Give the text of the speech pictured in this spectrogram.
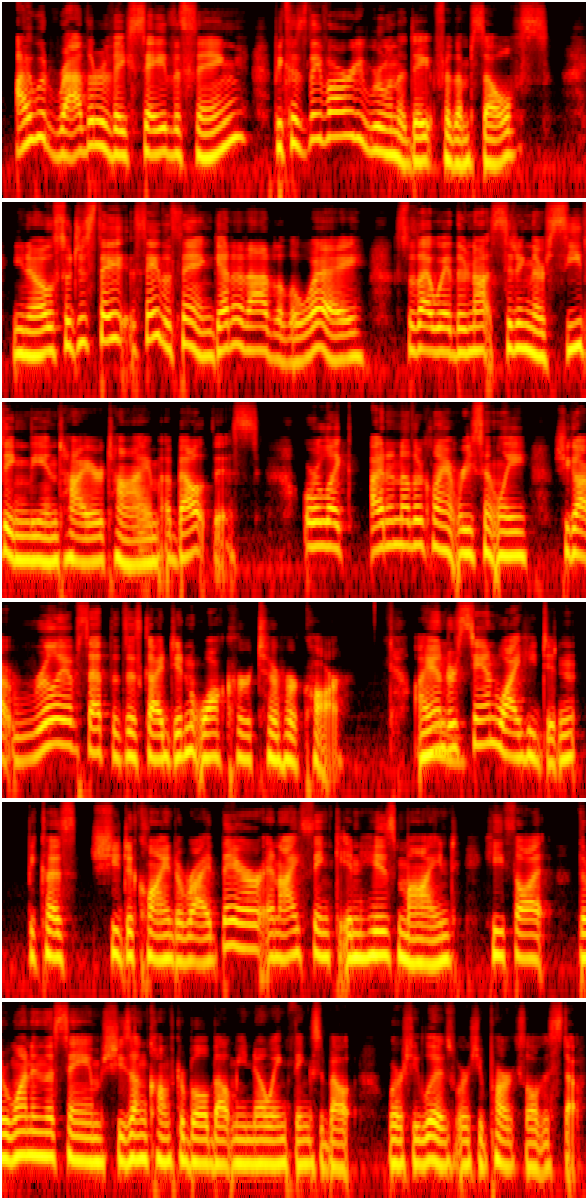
I would rather they say the thing because they've already ruined the date for themselves. You know, so just say say the thing, get it out of the way, so that way they're not sitting there seething the entire time about this. Or like I had another client recently, she got really upset that this guy didn't walk her to her car. I Mm. understand why he didn't because she declined a ride there and I think in his mind he thought They're one and the same. She's uncomfortable about me knowing things about where she lives, where she parks, all this stuff.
